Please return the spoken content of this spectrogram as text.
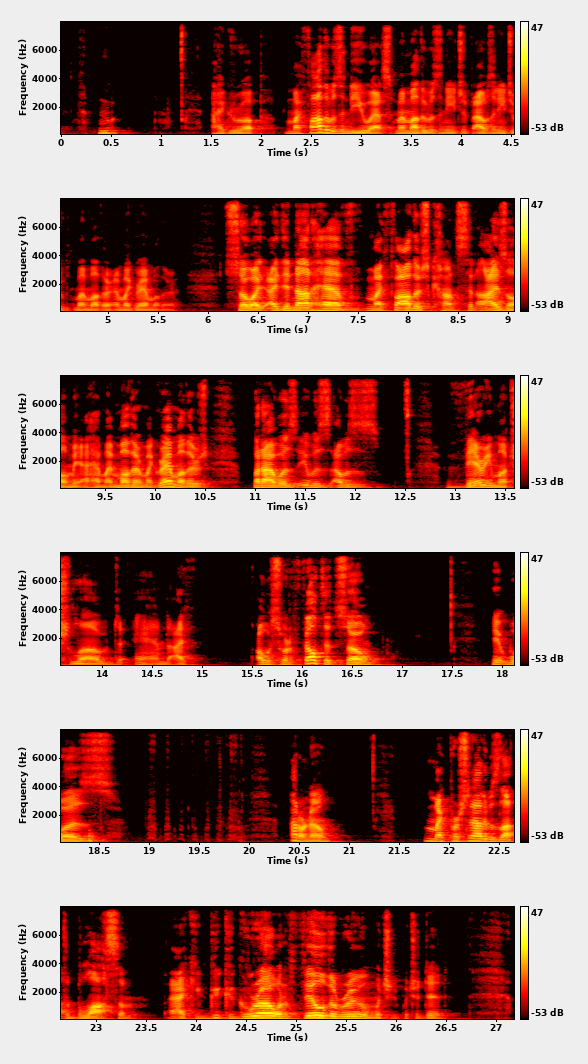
I grew up. My father was in the U.S. My mother was in Egypt. I was in Egypt with my mother and my grandmother. So I, I did not have my father's constant eyes on me. I had my mother and my grandmother's, but I was it was I was very much loved, and I always sort of felt it. So it was I don't know my personality was allowed to blossom. I could, could grow and fill the room, which which it did.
